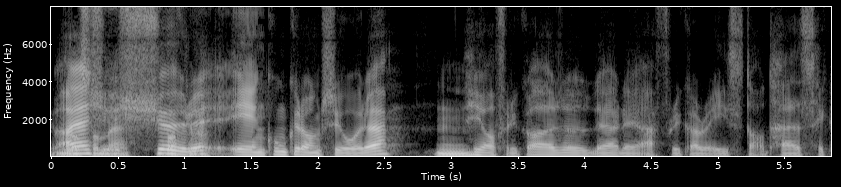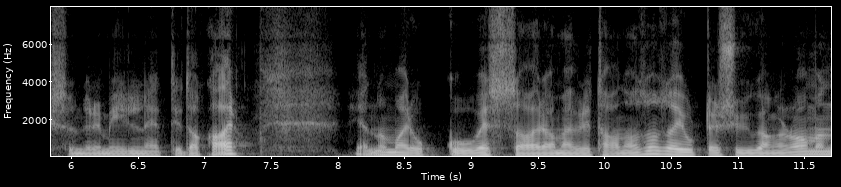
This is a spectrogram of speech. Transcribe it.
noe Nei, som er Jeg kjører én konkurranse i året Mm. i Afrika. Det er det Africa Race, da. Det er 600 mil ned til Dakar. Gjennom Marokko, Vest-Sahara, Mauritania og sånn. Så jeg har gjort det sju ganger nå. Men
